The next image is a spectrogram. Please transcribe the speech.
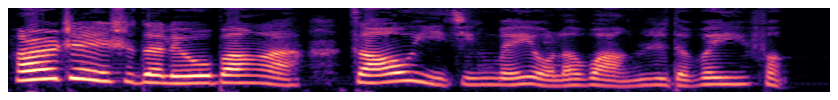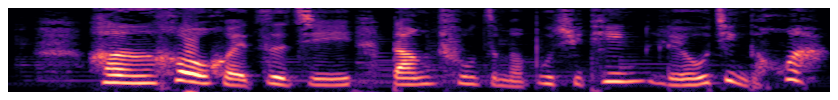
而这时的刘邦啊，早已经没有了往日的威风，很后悔自己当初怎么不去听刘敬的话。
